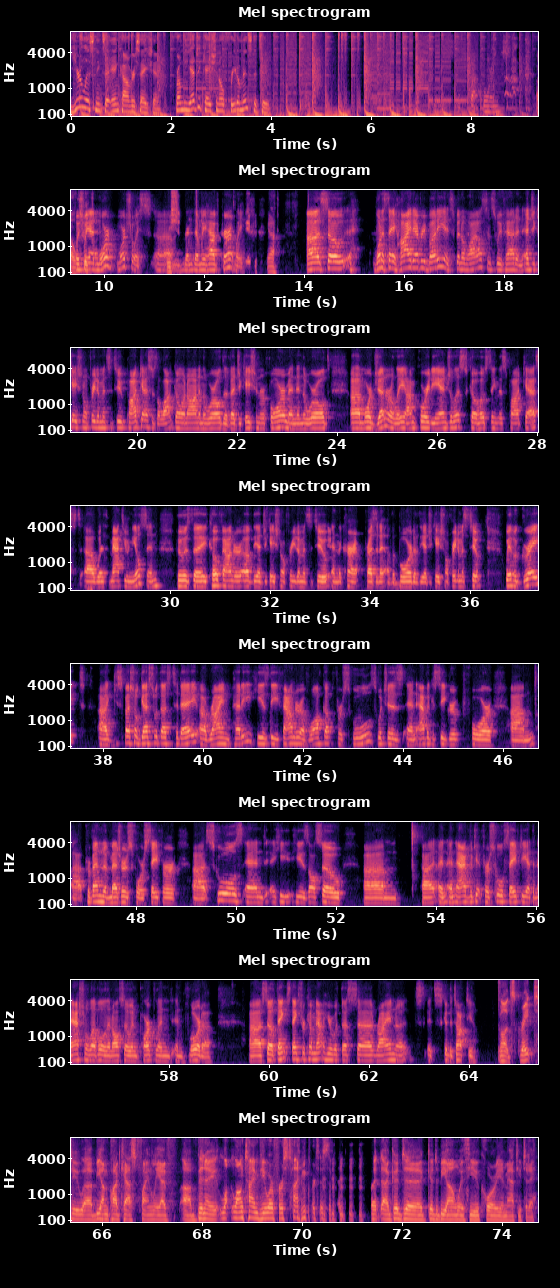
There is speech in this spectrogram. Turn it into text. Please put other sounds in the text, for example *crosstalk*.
You're listening to In Conversation from the Educational Freedom Institute. Platforms. Oh, Wish we, we, had more more choice um, than, than we have currently. Yeah. Uh, so want to say hi to everybody. It's been a while since we've had an Educational Freedom Institute podcast. There's a lot going on in the world of education reform and in the world uh, more generally. I'm Corey DeAngelis, co hosting this podcast uh, with Matthew Nielsen, who is the co founder of the Educational Freedom Institute and the current president of the board of the Educational Freedom Institute. We have a great uh, special guest with us today, uh, Ryan Petty. He is the founder of Walk Up for Schools, which is an advocacy group for um, uh, preventative measures for safer uh, schools. And he, he is also um, uh, an, an, advocate for school safety at the national level and then also in Parkland in Florida. Uh, so thanks, thanks for coming out here with us, Ryan. it's, it's good to talk to you. Well, it's great to uh, be on podcast finally. I've uh, been a lo- long time viewer, *laughs* first time participant, *laughs* but uh, good to good to be on with you, Corey and Matthew today.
